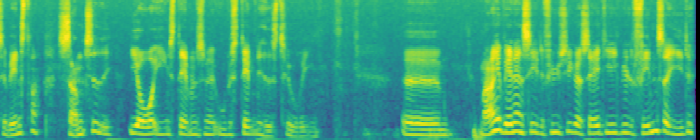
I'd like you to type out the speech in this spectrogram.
til venstre, samtidig i overensstemmelse med ubestemmelighedsteorien. Øh, mange velansete fysikere sagde, at de ikke ville finde sig i det,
